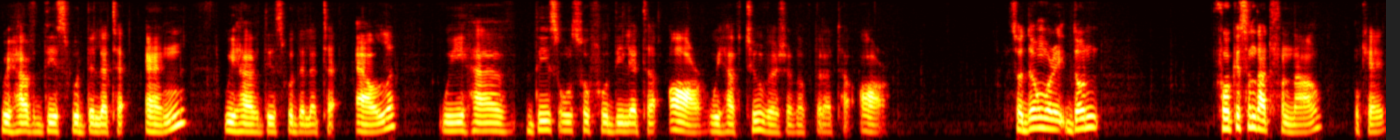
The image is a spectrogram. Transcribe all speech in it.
We have this with the letter N, we have this with the letter L, we have this also for the letter R. We have two versions of the letter R. So don't worry, don't focus on that for now, okay?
